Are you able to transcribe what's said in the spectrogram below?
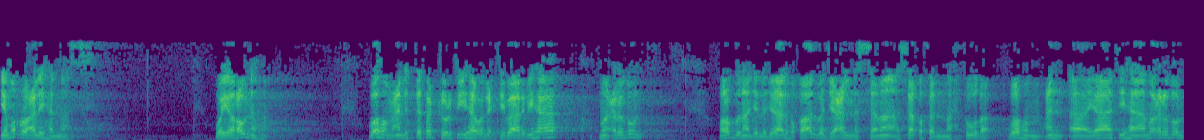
يمر عليها الناس ويرونها وهم عن التفكر فيها والاعتبار بها معرضون. وربنا جل جلاله قال وجعلنا السماء سقفا محفوظا وهم عن آياتها معرضون.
